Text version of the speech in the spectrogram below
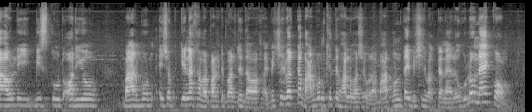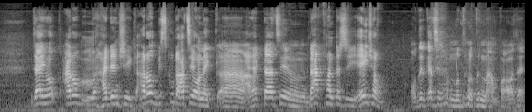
বাউলি, বিস্কুট, অরিও বারবন এইসব কেনা খাবার পাল্টে পাল্টে দেওয়া হয়। বেশিরভাগটা বারবন খেতে ভালোবাসে ওরা, বারবনটাই বেশিরভাগটা নেয় ওগুলোও নেয় কম। যাই হোক আরও হাইড অ্যান্ড শিক আরও বিস্কুট আছে অনেক আর একটা আছে ডার্ক ফ্যান্টাসি এই সব, ওদের কাছে সব নতুন নতুন নাম পাওয়া যায়।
